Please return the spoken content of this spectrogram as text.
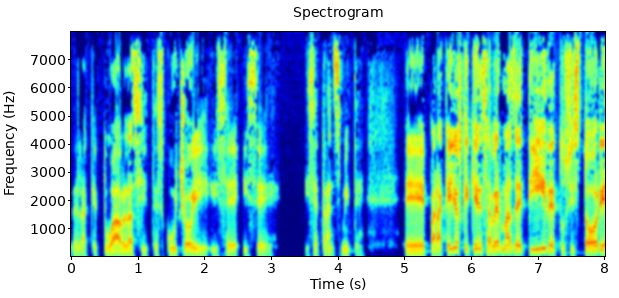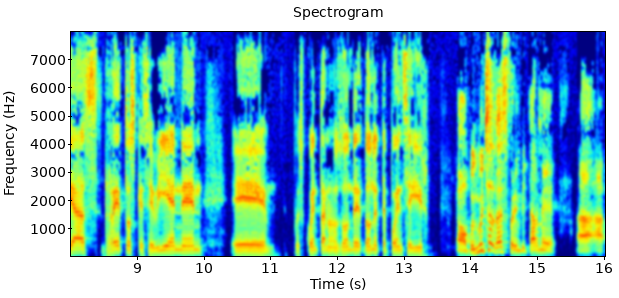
de la que tú hablas y te escucho y, y se, y se, y se transmite. Eh, para aquellos que quieren saber más de ti, de tus historias, retos que se vienen, eh, pues cuéntanos dónde, dónde te pueden seguir. No, pues muchas gracias por invitarme a,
